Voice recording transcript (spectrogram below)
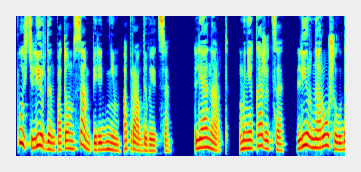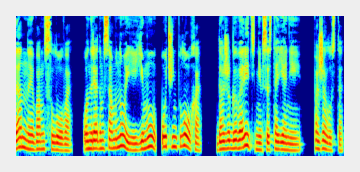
Пусть Лирден потом сам перед ним оправдывается. Леонард, мне кажется, Лир нарушил данное вам слово. Он рядом со мной, и ему очень плохо. Даже говорить не в состоянии. Пожалуйста,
